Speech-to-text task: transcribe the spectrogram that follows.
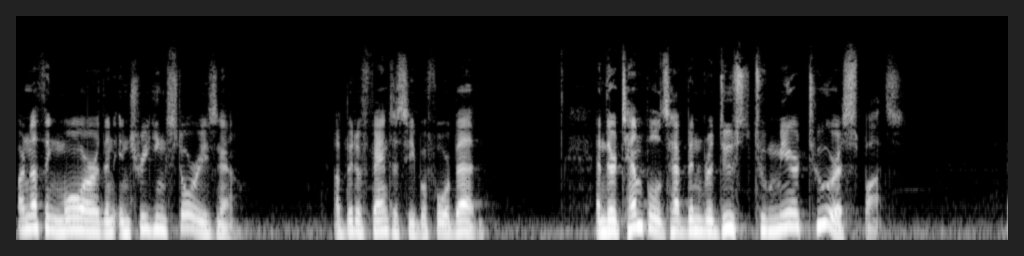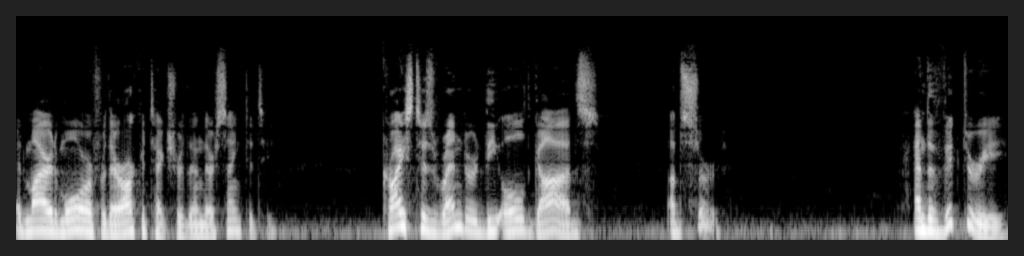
are nothing more than intriguing stories now, a bit of fantasy before bed. and their temples have been reduced to mere tourist spots, admired more for their architecture than their sanctity. Christ has rendered the old gods absurd. And the victory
